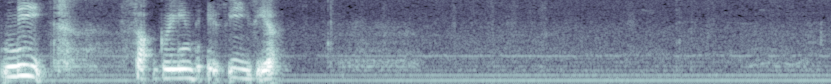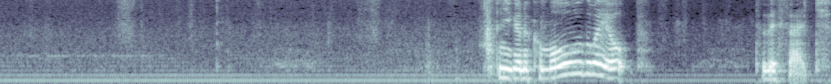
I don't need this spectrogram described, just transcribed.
neat sap green it's easier and you're going to come all the way up to this edge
